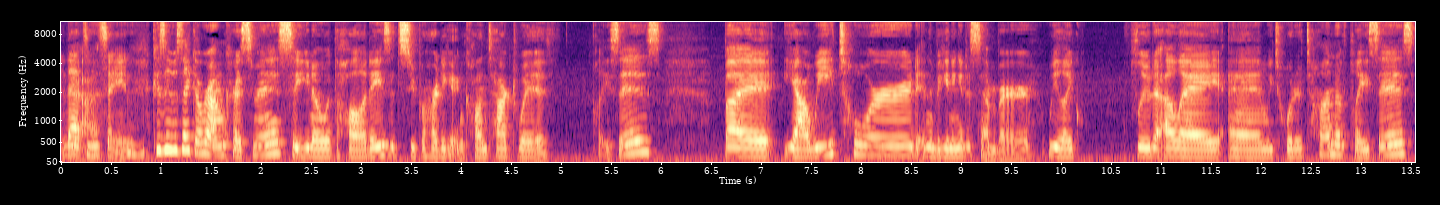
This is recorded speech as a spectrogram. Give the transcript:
That's Yeah. insane. Because it was like around Christmas, so you know, with the holidays, it's super hard to get in contact with places. But yeah, we toured in the beginning of December. We like flew to LA and we toured a ton of places.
